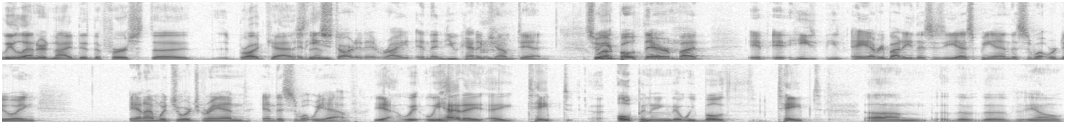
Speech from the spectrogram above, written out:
Lee Leonard and I did the first uh, broadcast, And he started it right, and then you kind of jumped in. So Well- you're both there, but it, it he, he hey everybody, this is ESPN, this is what we're doing, and I'm with George Grande, and this is what we have. Yeah, we, we had a, a taped opening that we both taped. Um, the the you know,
